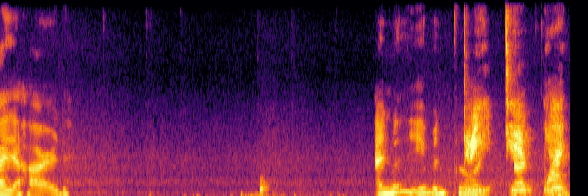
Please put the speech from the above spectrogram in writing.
kinda hard. I'm not even pro Three, two, at one.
